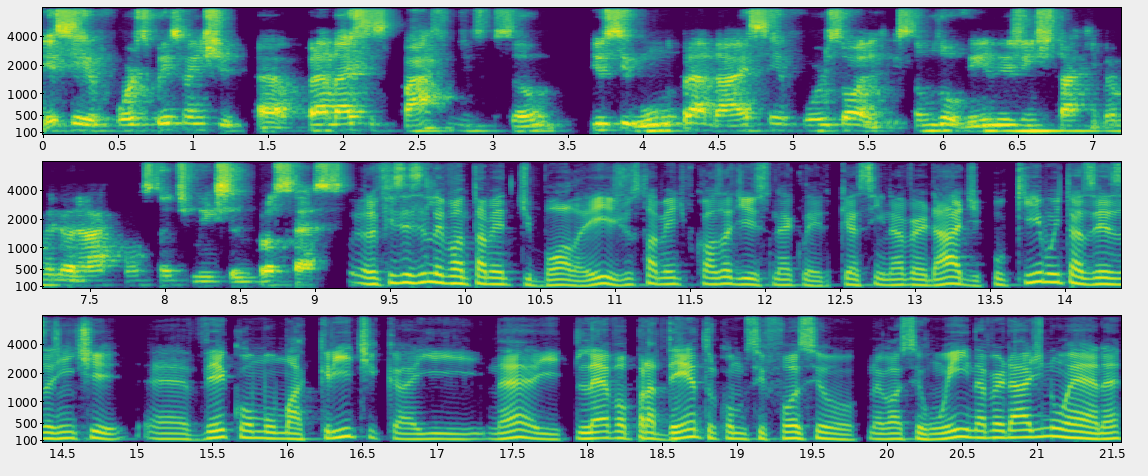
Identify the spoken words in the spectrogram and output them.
esse reforço, principalmente uh, é, para dar esse espaço de discussão e o segundo para dar esse reforço, olha, estamos ouvindo e a gente está aqui para melhorar constantemente no processo. Eu fiz esse levantamento de bola aí justamente por causa disso, né, Cleiton? Porque assim, na verdade, o que muitas vezes a gente é, vê como uma crítica e, né, e leva para dentro como se fosse um negócio ruim, na verdade não é, né?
